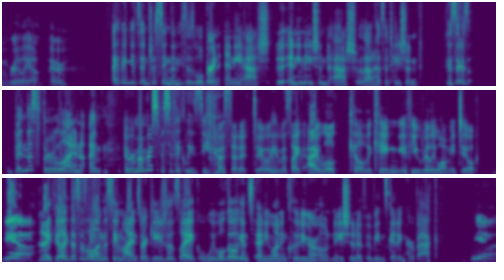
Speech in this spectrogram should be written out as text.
really up there. I think it's interesting that he says we'll burn any ash, uh, any nation to ash without hesitation, because there's been this through line. I'm, I remember specifically Zeno said it too. He was like, "I will kill the king if you really want me to." Yeah, and I feel like this is along the same lines where Kija's like, "We will go against anyone, including our own nation, if it means getting her back." Yeah.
